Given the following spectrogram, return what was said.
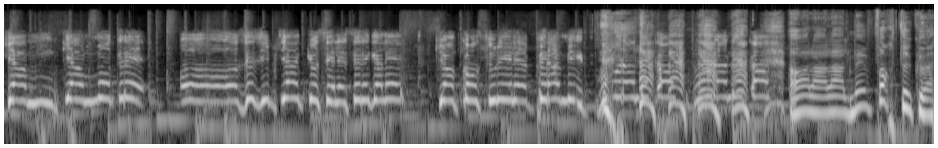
qui a, qui a montré aux, aux Égyptiens que c'est les Sénégalais qui ont construit les pyramides. Vous vous rendez compte? Vous vous rendez compte? Oh là là, n'importe quoi.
